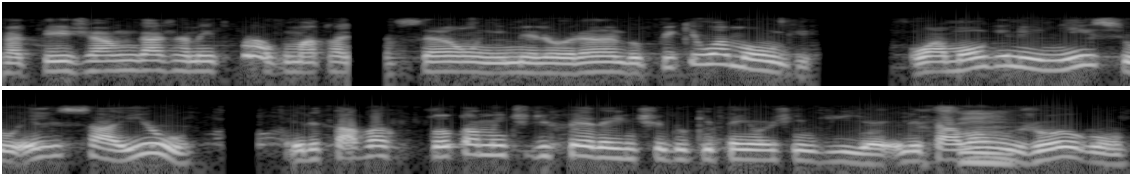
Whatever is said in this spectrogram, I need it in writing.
já ter já um engajamento para alguma atualização e melhorando. Pique o Among. O Among no início, ele saiu, ele tava totalmente diferente do que tem hoje em dia. Ele tava Sim. um jogo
